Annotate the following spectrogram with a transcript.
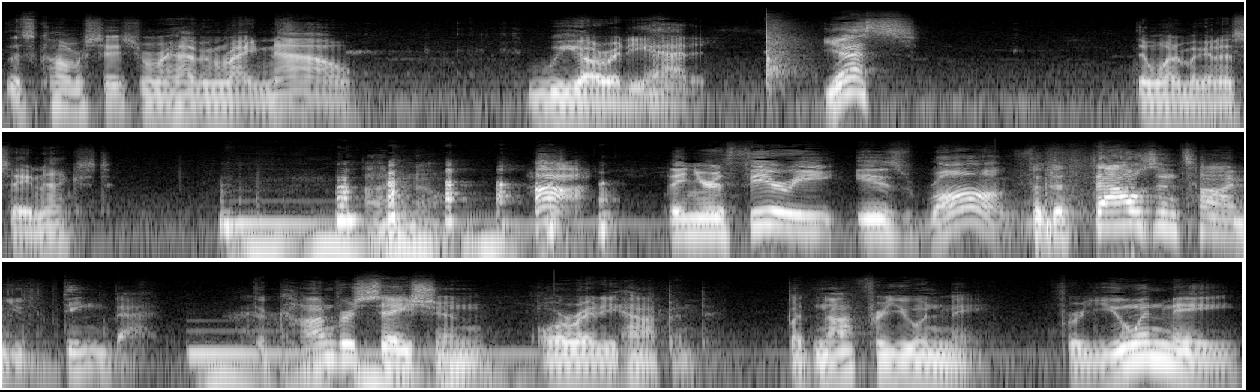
this conversation we're having right now, we already had it. Yes. Then what am I gonna say next? I don't know. Ha! Then your theory is wrong. For the thousandth time, you dingbat. The conversation already happened, but not for you and me. For you and me,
